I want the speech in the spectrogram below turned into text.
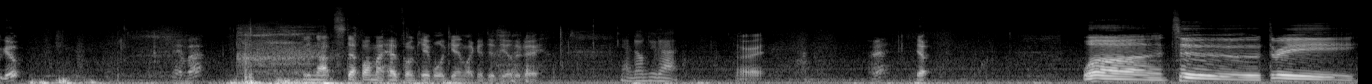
we go. Stand by. Let me not step on my headphone cable again like I did the other day. Yeah, don't do that. All right. Alright. Yep. One, two, three.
